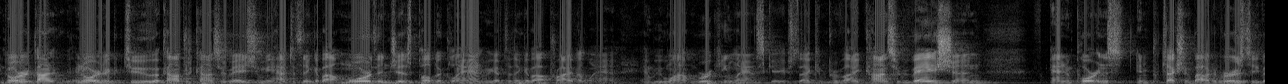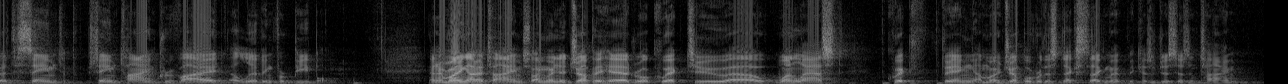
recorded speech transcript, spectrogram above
in order, to, in order to accomplish conservation, we have to think about more than just public land. We have to think about private land. And we want working landscapes that can provide conservation and importance in protection of biodiversity, but at the same, same time provide a living for people. And I'm running out of time, so I'm going to jump ahead real quick to uh, one last quick thing. I'm going to jump over this next segment because there just isn't time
